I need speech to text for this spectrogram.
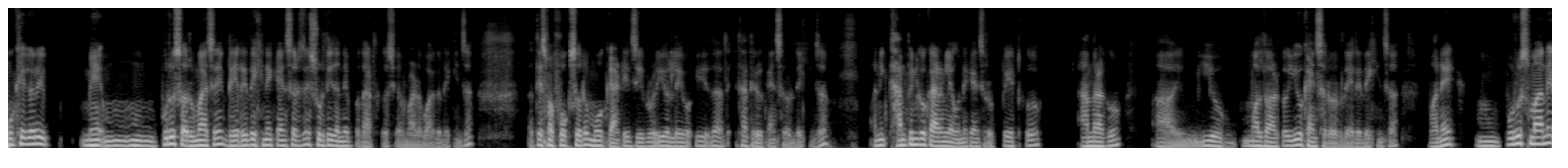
मुख्य गरी मे पुरुषहरूमा चाहिँ धेरै देखिने क्यान्सर चाहिँ सुर्तीजन्य पदार्थको सेवनबाट भएको देखिन्छ। त्यसमा फोक्सो र मुख घाँटी जिब्रो यो लेभल यतातिरको क्यान्सरहरू देखिन्छ। अनि खानपिनको कारणले हुने क्यान्सरहरू पेटको आन्द्राको यो मलद्वारको यो क्यान्सरहरू धेरै देखिन्छ। भने पुरुषमा नै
